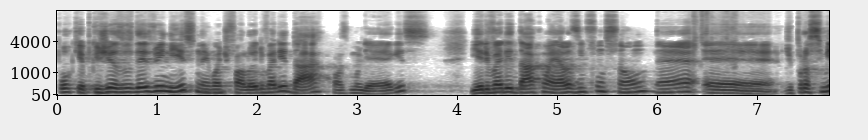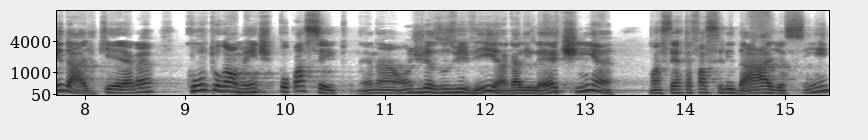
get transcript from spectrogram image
Por quê? Porque Jesus, desde o início, né, como a gente falou, ele vai lidar com as mulheres e ele vai lidar com elas em função né, é, de proximidade, que era culturalmente pouco aceito. Né? Na, onde Jesus vivia, a Galiléia tinha uma certa facilidade assim,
